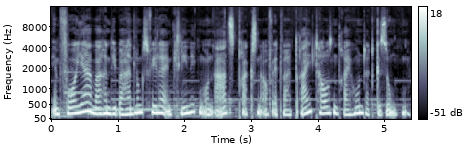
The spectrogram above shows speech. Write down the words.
Im Vorjahr waren die Behandlungsfehler in Kliniken und Arztpraxen auf etwa 3300 gesunken.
